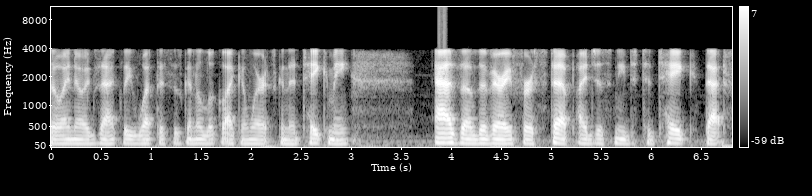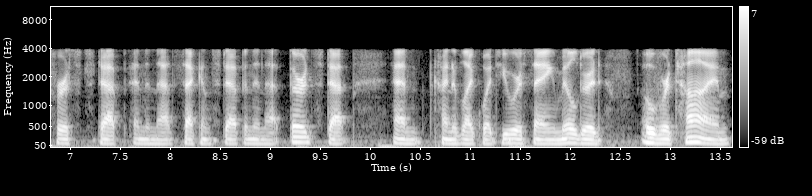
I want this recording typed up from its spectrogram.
so I know exactly what this is going to look like and where it's going to take me. As of the very first step, I just need to take that first step and then that second step and then that third step. And kind of like what you were saying, Mildred, over time,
